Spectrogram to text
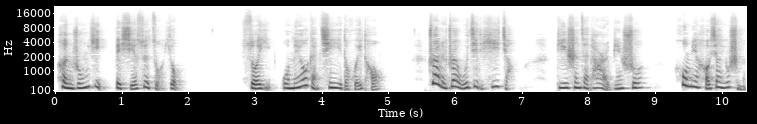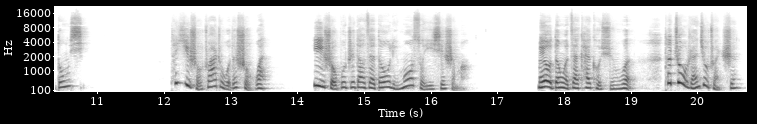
很容易被邪祟左右。”所以我没有敢轻易的回头，拽了拽无忌的衣角，低声在他耳边说：“后面好像有什么东西。”他一手抓着我的手腕，一手不知道在兜里摸索一些什么。没有等我再开口询问，他骤然就转身，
